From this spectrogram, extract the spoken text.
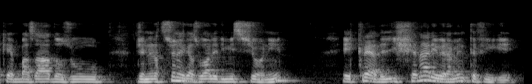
che è basato su generazione casuale di missioni e crea degli scenari veramente fighi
